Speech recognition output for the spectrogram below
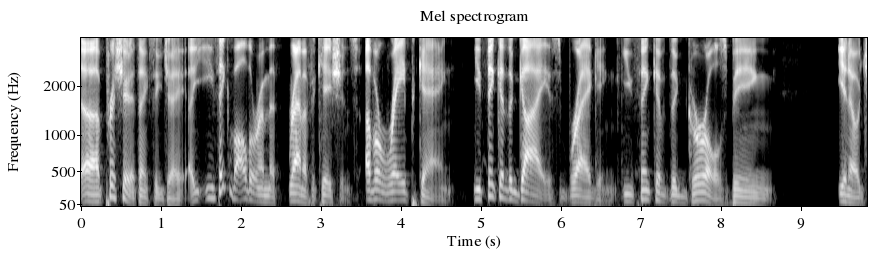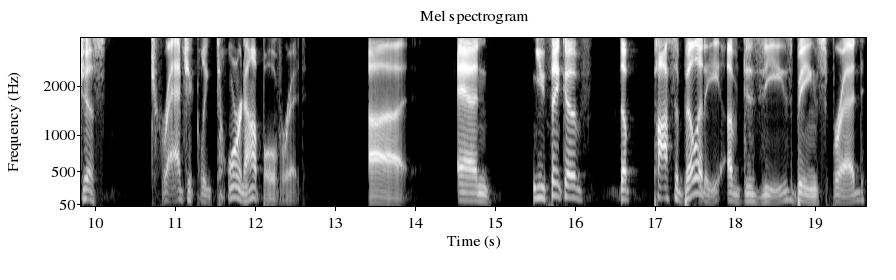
uh, appreciate it. Thanks, EJ. Uh, you think of all the ramifications of a rape gang. You think of the guys bragging. You think of the girls being, you know, just tragically torn up over it. Uh, and you think of the possibility of disease being spread,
